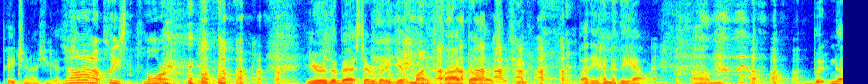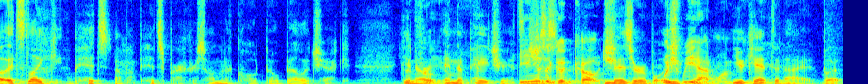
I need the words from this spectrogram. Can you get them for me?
patronize you guys. No, no, no, please, more. You're the best. Everybody give money. Five dollars if you by the end of the hour. Um, but no, it's like Pitts, I'm a Pittsburgher, so I'm going to quote Bill Belichick. You know, you. in the Patriots. He It's is a good coach. Miserable. Wish You- we had one. You can't deny it, but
